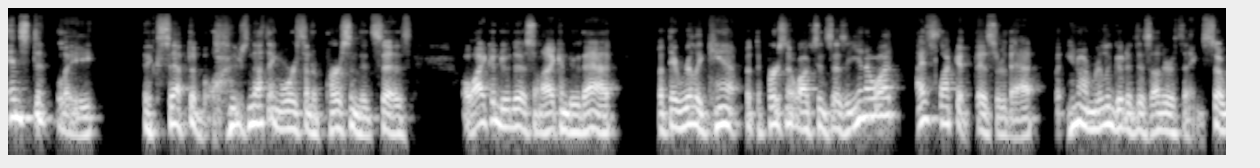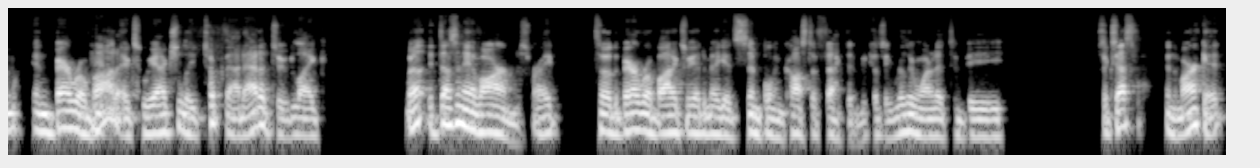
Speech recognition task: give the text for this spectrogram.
instantly acceptable. There's nothing worse than a person that says, Oh, I can do this and I can do that but they really can't. But the person that walks in says, you know what, I suck at this or that, but you know, I'm really good at this other thing. So in Bear Robotics, yeah. we actually took that attitude like, well, it doesn't have arms, right? So the Bear Robotics, we had to make it simple and cost effective because we really wanted it to be successful in the market.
